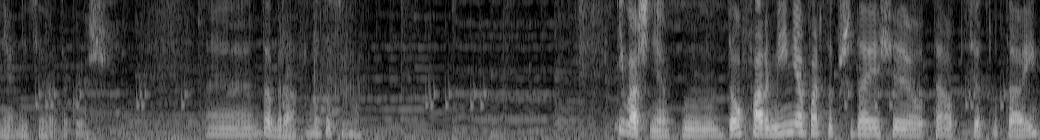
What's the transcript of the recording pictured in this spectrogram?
Nie, nic nie zaatakujesz. E, dobra, no to super. I właśnie, mm, do farmienia bardzo przydaje się ta opcja tutaj.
